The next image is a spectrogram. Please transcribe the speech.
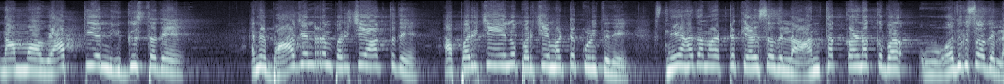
ನಮ್ಮ ವ್ಯಾಪ್ತಿಯನ್ನು ಹಿಗ್ಗಿಸ್ತದೆ ಅಂದರೆ ಭಾಳ ಜನರ ಪರಿಚಯ ಆಗ್ತದೆ. ಆ ಪರಿಚಯ ಏನು? ಪರಿಚಯ ಮಟ್ಟಕ್ಕೆ ಉಳಿತದೆ ಸ್ನೇಹದ ಮಟ್ಟಕ್ಕೆ ಕೆಳಿಸೋದಿಲ್ಲ ಅಂತಃಕರಣಕ್ಕೆ ಬ ಒದಗಿಸೋದಿಲ್ಲ.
